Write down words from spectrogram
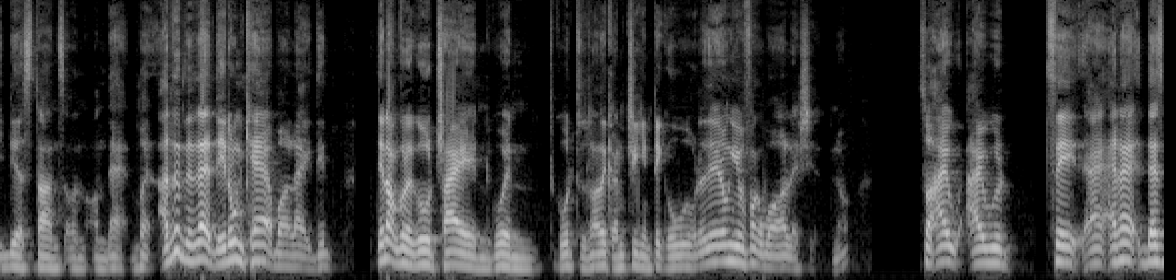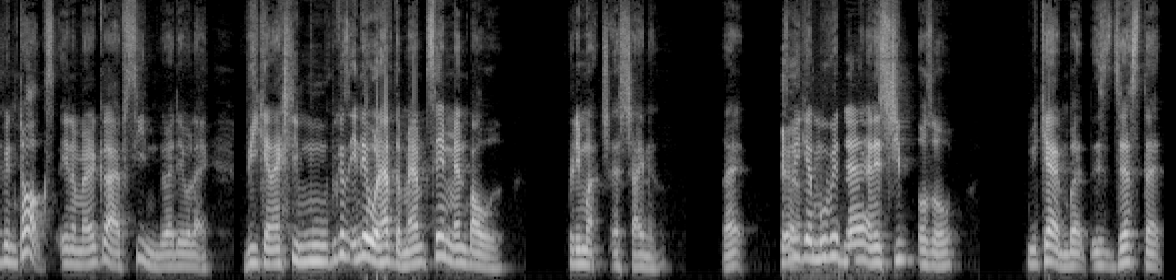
India's stance on, on that. But other than that, they don't care about like they they're not gonna go try and go and go to another country and take over. They don't give a fuck about all that shit, you know. So I I would say, and I, there's been talks in America I've seen where they were like, we can actually move because India would have the man, same manpower, pretty much as China, right? So we can move it there, and it's cheap also. We can, but it's just that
